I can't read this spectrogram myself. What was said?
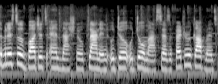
The Minister of Budget and National Planning, Udo Udoma, says the federal government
